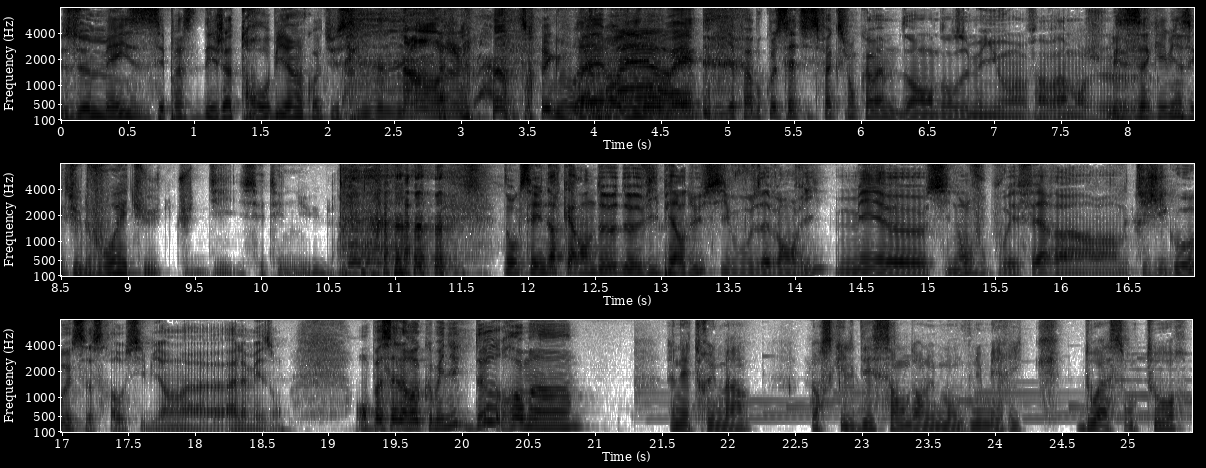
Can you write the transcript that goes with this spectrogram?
The Maze, c'est presque déjà trop bien, quoi. Tu sais, non, je veux un truc vraiment Ouais, mauvais. ouais. Il n'y a pas beaucoup de satisfaction quand même dans, dans The Menu. hein. Enfin, vraiment, je. Mais c'est ça qui est bien, c'est que tu le vois et tu, tu te dis, c'était nul. Donc, c'est 1h42 de vie perdue si vous avez envie. Mais euh, sinon, vous pouvez faire un, un petit gigot et ça sera aussi bien à, à la maison. On passe à la recommandée de Romain. Un être humain, lorsqu'il descend dans le monde numérique, doit à son tour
